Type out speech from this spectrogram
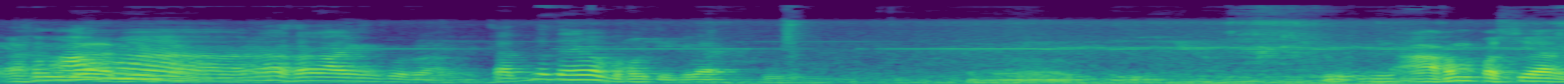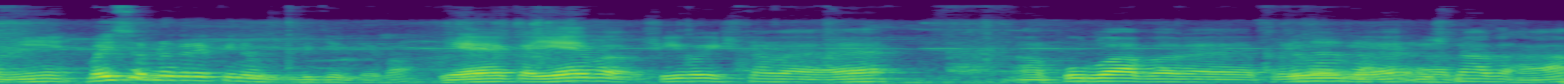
अहं अन्ये सहायं कुर्वन्ति तद्वदेव भवति किल? अहं पश्यामि। मैसूरुनगरे अपि न विद्यन्ते वा? एक एव श्रीवैष्णव पूर्वापर प्रयोग निष्णातः।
